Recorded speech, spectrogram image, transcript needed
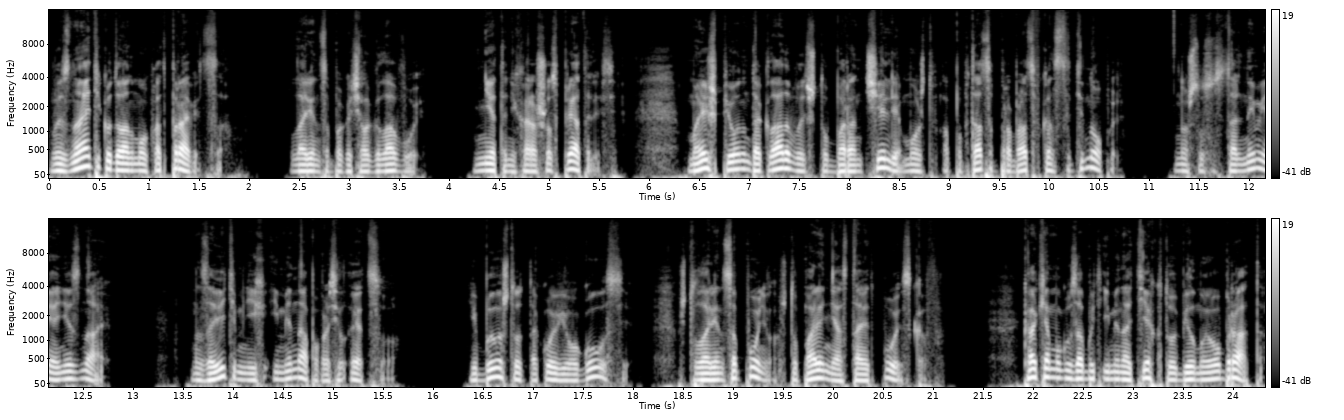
Вы знаете, куда он мог отправиться?» Лоренцо покачал головой. «Нет, они хорошо спрятались. Мои шпионы докладывают, что Баранчелли может попытаться пробраться в Константинополь. Но что с остальными, я не знаю. Назовите мне их имена, попросил Эцио. И было что-то такое в его голосе, что Лоренцо понял, что парень не оставит поисков. Как я могу забыть имена тех, кто убил моего брата?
